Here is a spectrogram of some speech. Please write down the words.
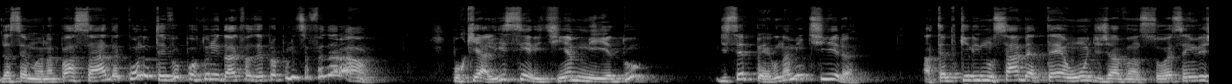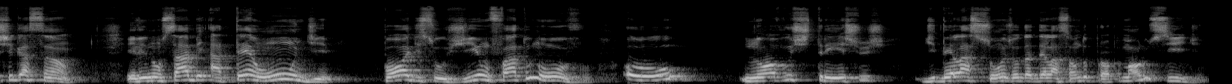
da semana passada, quando teve oportunidade de fazer para a Polícia Federal. Porque ali sim ele tinha medo de ser pego na mentira. Até porque ele não sabe até onde já avançou essa investigação. Ele não sabe até onde pode surgir um fato novo ou novos trechos de delações ou da delação do próprio Mauro Cid.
